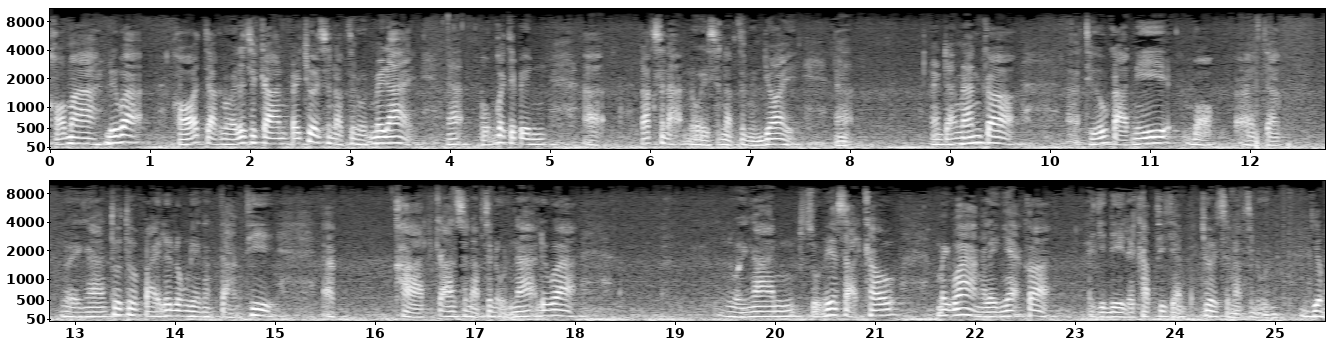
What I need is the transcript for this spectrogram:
ขอมาหรือว่าขอจากหน่วยราชการไปช่วยสนับสนุนไม่ได้นะผมก็จะเป็นเอ่อลักษณะหน่วยสนับสนุนย่อยนะดังนั้นก็เอ่อ ถือโอกาสนี้บอกเออจากหน่วยงานทั่ว ๆ ไปหรือโรงเรียนต่างๆ ที่เอ่อขาดการสนับสนุนนะ หรือว่าหน่วยงานศูนย์วิทยาศาสตร์เขาไม่ว่างอะไรเงี้ยก็ยินดีเลยครับที่จะช่วยสนับสนุนเยี่ยม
